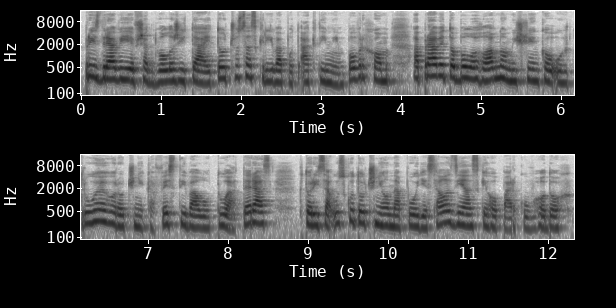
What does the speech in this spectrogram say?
Pri zdraví je však dôležité aj to, čo sa skrýva pod aktívnym povrchom a práve to bolo hlavnou myšlienkou už druhého ročníka festivalu Tu a teraz, ktorý sa uskutočnil na pôde Salesianského parku v Hodoch.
